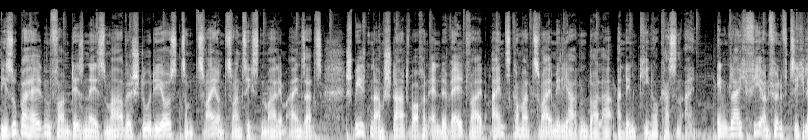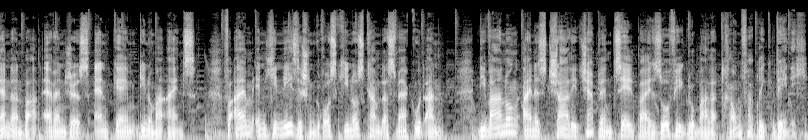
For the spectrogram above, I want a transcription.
Die Superhelden von Disneys Marvel Studios zum 22. Mal im Einsatz spielten am Startwochenende weltweit 1,2 Milliarden Dollar an den Kinokassen ein. In gleich 54 Ländern war Avengers Endgame die Nummer 1. Vor allem in chinesischen Großkinos kam das Werk gut an. Die Warnung eines Charlie Chaplin zählt bei so viel globaler Traumfabrik wenig.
